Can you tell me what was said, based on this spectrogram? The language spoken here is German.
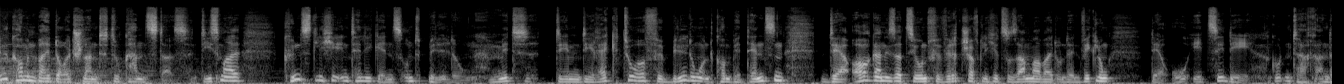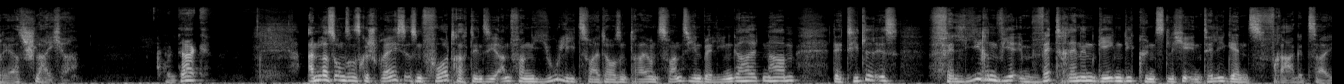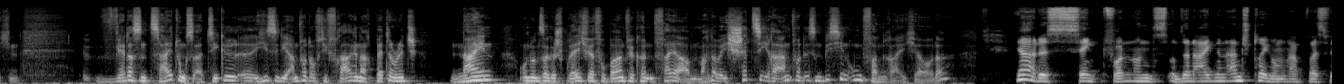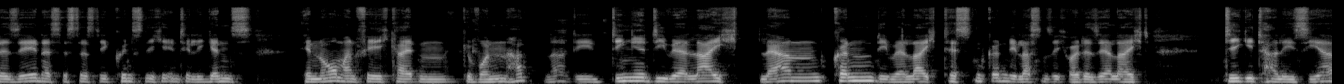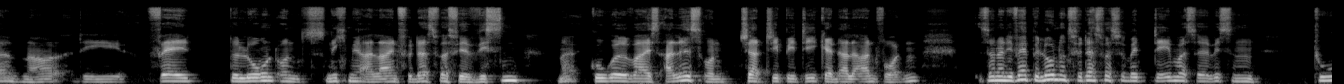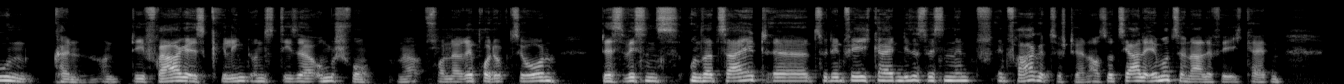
Willkommen bei Deutschland, du kannst das. Diesmal künstliche Intelligenz und Bildung mit dem Direktor für Bildung und Kompetenzen der Organisation für wirtschaftliche Zusammenarbeit und Entwicklung der OECD. Guten Tag, Andreas Schleicher. Guten Tag. Anlass unseres Gesprächs ist ein Vortrag, den Sie Anfang Juli 2023 in Berlin gehalten haben. Der Titel ist Verlieren wir im Wettrennen gegen die künstliche Intelligenz? Fragezeichen. Wäre das ein Zeitungsartikel, äh, hieße die Antwort auf die Frage nach Betteridge Nein, und unser Gespräch wäre vorbei und wir könnten Feierabend machen. Aber ich schätze, Ihre Antwort ist ein bisschen umfangreicher, oder? Ja, das hängt von uns, unseren eigenen Anstrengungen ab. Was wir sehen, das ist, dass die künstliche Intelligenz enorm an Fähigkeiten gewonnen hat. Ne? Die Dinge, die wir leicht lernen können, die wir leicht testen können, die lassen sich heute sehr leicht digitalisieren. Na? Die Welt belohnt uns nicht mehr allein für das, was wir wissen. Ne? Google weiß alles und ChatGPT kennt alle Antworten, sondern die Welt belohnt uns für das, was wir mit dem, was wir wissen, tun können. Und die Frage ist, gelingt uns dieser Umschwung ne? von der Reproduktion des Wissens unserer Zeit äh, zu den Fähigkeiten, dieses Wissen in, in Frage zu stellen. Auch soziale, emotionale Fähigkeiten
